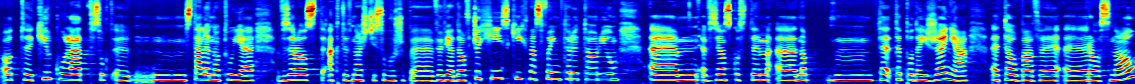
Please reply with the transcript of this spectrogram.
od kilku lat stale notuje wzrost aktywności służb wywiadowczych chińskich na swoim terytorium. W związku z tym no, te, te podejrzenia, te obawy rosną.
